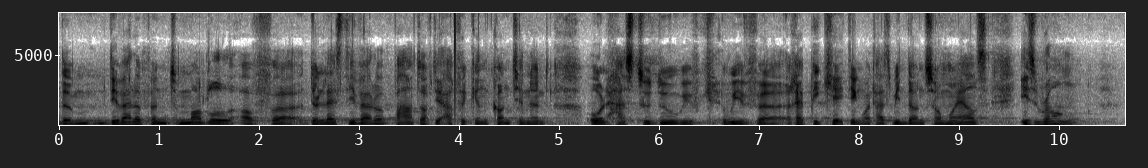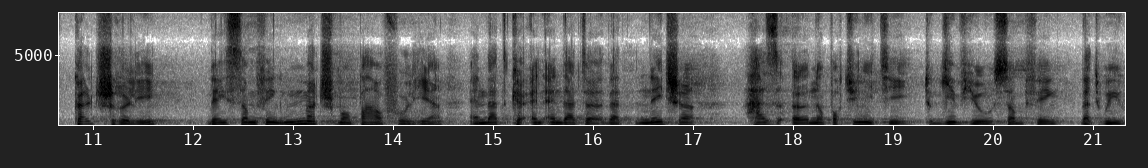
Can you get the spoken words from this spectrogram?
the development model of uh, the less developed part of the African continent all has to do with, with uh, replicating what has been done somewhere else is wrong. Culturally, there is something much more powerful here, and that, and, and that, uh, that nature has an opportunity to give you something that we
